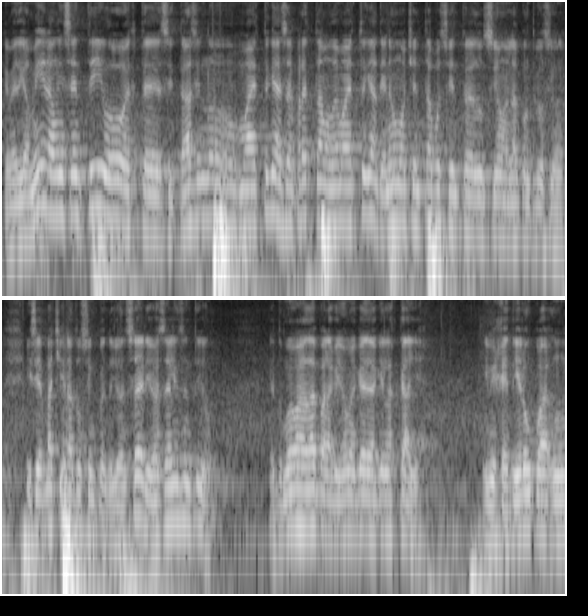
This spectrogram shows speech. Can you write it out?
que me digan, mira, un incentivo, este, si estás haciendo maestría, ese préstamo de maestría, tienes un 80% de deducción en las contribuciones. Y si es bachillerato, un 50%. Y yo, ¿en serio? ¿Ese es el incentivo? Que tú me vas a dar para que yo me quede aquí en las calles. Y me retiro un,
